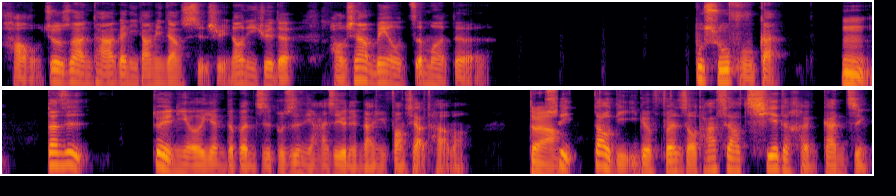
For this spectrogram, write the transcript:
好，就算他跟你当面这样死讯，然后你觉得好像没有这么的不舒服感。嗯，但是对你而言的本质不是你还是有点难以放下他吗？对啊，所以到底一个分手，他是要切的很干净，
